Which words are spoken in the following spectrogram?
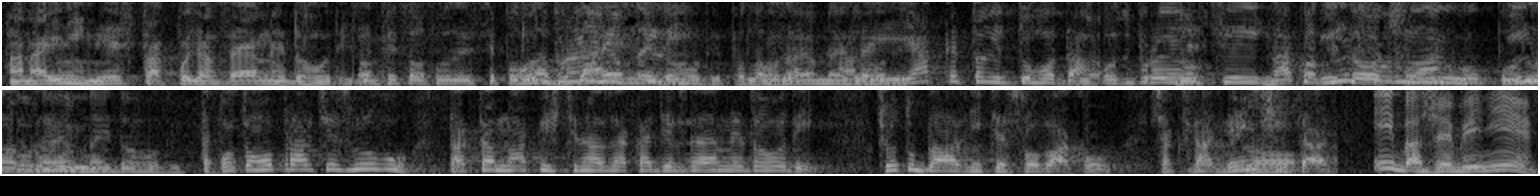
a na iných miestach podľa vzájomnej dohody. Pán Fico, povedali ste podľa vzájomnej dohody. Podľa vzájomnej ale dohody. jaké to je dohoda? No, Ozbrojené no, síly na konci toho informujú, článku podľa informujú. vzájomnej dohody. Tak potom opravte zmluvu. Tak tam napíšte na základe vzájomnej dohody. Čo tu bláznite Slovákov? Však snáď viem No. čítať. Iba že by nie.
